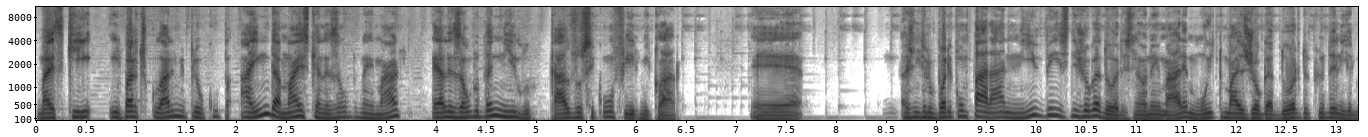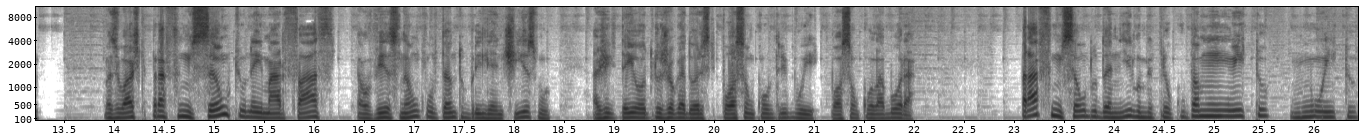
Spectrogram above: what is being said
mas que em particular me preocupa ainda mais que a lesão do Neymar é a lesão do Danilo, caso se confirme, claro. É, a gente não pode comparar níveis de jogadores, né? O Neymar é muito mais jogador do que o Danilo mas eu acho que para a função que o Neymar faz, talvez não com tanto brilhantismo, a gente tem outros jogadores que possam contribuir, possam colaborar. Para a função do Danilo, me preocupa muito, muito,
